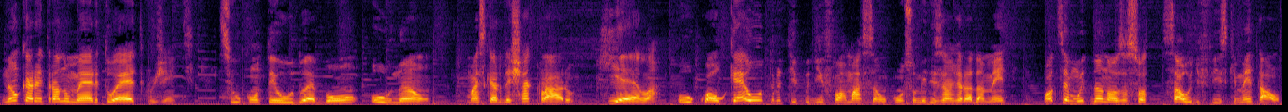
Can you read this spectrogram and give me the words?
Não quero entrar no mérito ético, gente, se o conteúdo é bom ou não, mas quero deixar claro que ela ou qualquer outro tipo de informação consumida exageradamente pode ser muito danosa à sua saúde física e mental.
